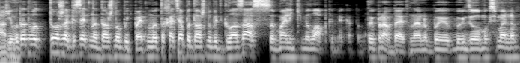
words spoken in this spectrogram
ладно. вот это вот тоже обязательно должно быть. Поэтому это хотя бы должны быть глаза с маленькими лапками. которые- Ты прав, да, это, наверное, бы выглядело максимально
